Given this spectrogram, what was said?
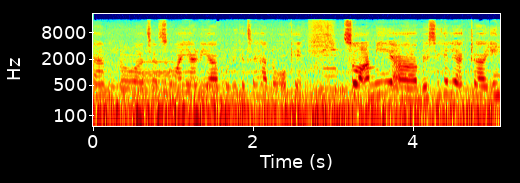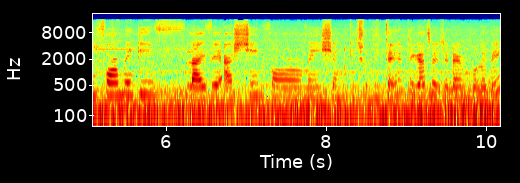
হ্যালো আচ্ছা সুমাইয়া রিয়া আপু লিখেছে হ্যালো ওকে সো আমি বেসিক্যালি একটা ইনফরমেটিভ লাইভে আসছি ইনফরমেশন কিছু দিতে, ঠিক আছে? সেটা আমি বলে দিই।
